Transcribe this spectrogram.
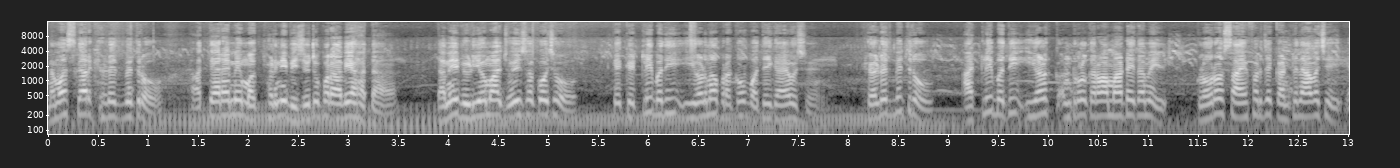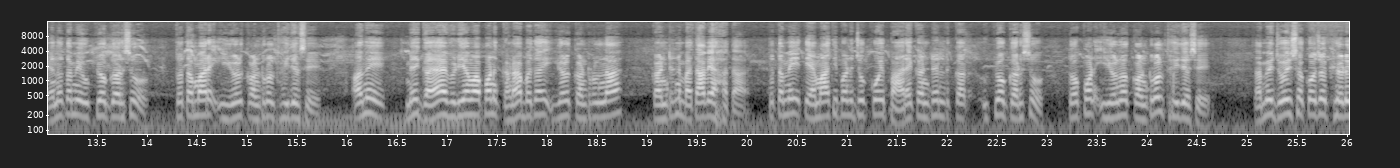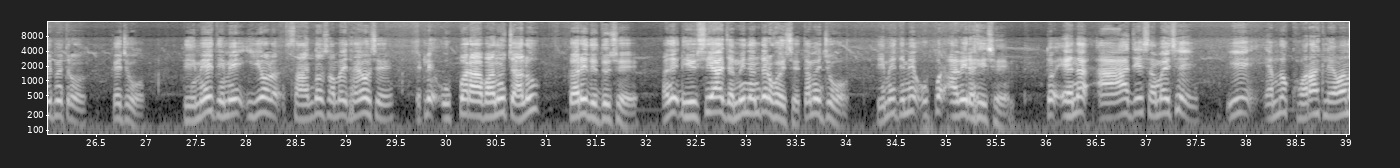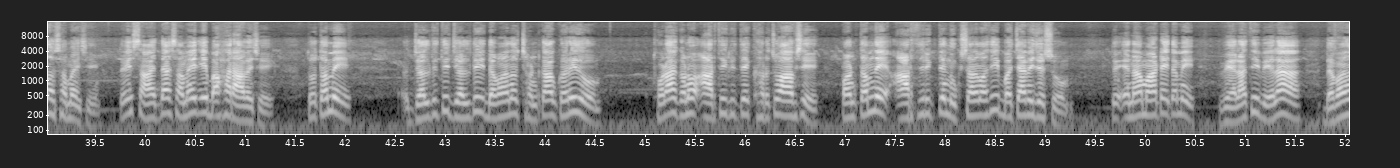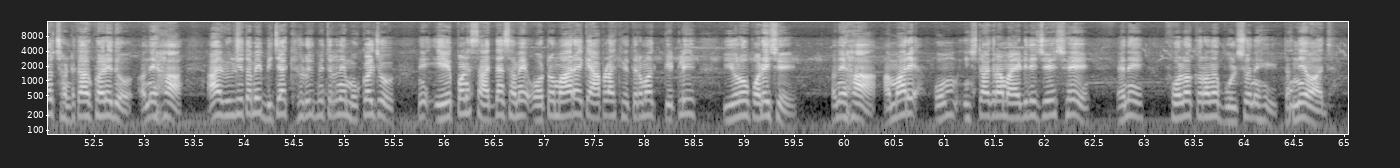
નમસ્કાર ખેડૂત મિત્રો. અત્યારે અમે મગફળીની વિઝિટ ઉપર આવ્યા હતા. તમે વિડીયોમાં જોઈ શકો છો કે કેટલી બધી ઈયળનો પ્રકોપ વધી ગયો છે. ખેડૂત મિત્રો, આટલી બધી ઈયળ કંટ્રોલ કરવા માટે તમે ક્લોરોસાયફર જે કન્ટેન આવે છે, એનો તમે ઉપયોગ કરશો તો તમારે ઈયળ કંટ્રોલ થઈ જશે. અને મેં ગયા વિડીયોમાં પણ ઘણા બધા ઈયળ કંટ્રોલના કન્ટેન્ટ બતાવ્યા હતા. તો તમે તેમાંથી પણ જો કોઈ ભારે કન્ટેન્ટ ઉપયોગ કરશો તો પણ ઈયળનો કંટ્રોલ થઈ જશે. તમે જોઈ શકો છો ખેડૂત મિત્રો કે જુઓ ધીમે ધીમે ઈયળ સાંજનો સમય થયો છે એટલે ઉપર આવવાનું ચાલુ કરી દીધું છે. અને દિવસે આ જમીન અંદર હોય છે. તમે જુઓ, ધીમે ધીમે ઉપર આવી રહી છે. તો એના આ જે સમય છે, એ એમનો ખોરાક લેવાનો સમય છે. તો એ સાંજના સમયે એ બહાર આવે છે. તો તમે જલ્દીથી જલ્દી દવાનો છંટકાવ કરી દો. થોડા ઘણો આર્થિક રીતે ખર્ચો આવશે, પણ તમને આર્થિક રીતે નુકસાનમાંથી બચાવી જશો. તો એના માટે તમે વહેલાથી વહેલા દવાનો છંટકાવ કરી દો. અને હા, આ વીડિયો તમે બીજા ખેડૂત મિત્રને મોકલજો. ને એ પણ સાંજના સમયે ઓટો મારે કે આપણા ખેતરમાં કેટલી ઈયળો પડે છે. અને હા, અમારે ઓમ ઇન્સ્ટાગ્રામ આઈડી જે છે એને ફોલો કરવાનું ભૂલશો નહીં. ધન્યવાદ.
